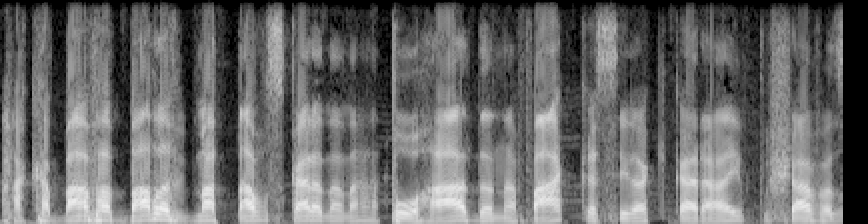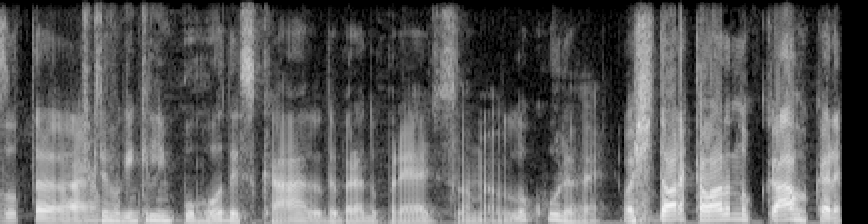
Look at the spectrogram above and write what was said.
Acabava a bala, matava os caras na, na porrada, na faca, sei lá que caralho, puxava as outras Acho que armas. teve alguém que ele empurrou da escada, da beirada do prédio, sei lá, mano. Loucura, velho. Eu achei da hora aquela hora no carro, cara,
